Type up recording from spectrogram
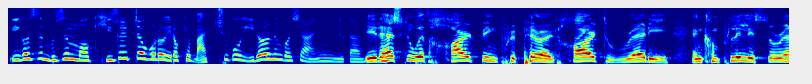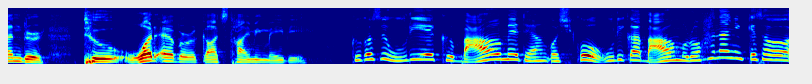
이것은 무슨 뭐 기술적으로 이렇게 맞추고 이러는 것이 아닙니다. It has to do with heart being prepared, heart ready, and completely surrendered to whatever God's timing may be. 그것은 우리의 그 마음에 대한 것이고 우리가 마음으로 하나님께서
